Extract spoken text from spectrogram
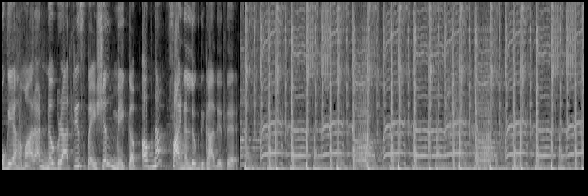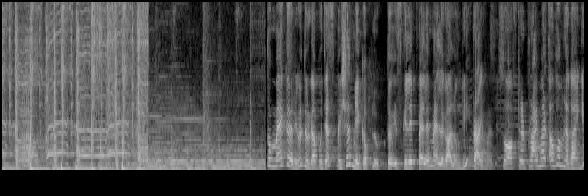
हो गया हमारा नवरात्रि स्पेशल मेकअप अब ना फाइनल लुक दिखा देते हैं। मैं कर रही हूँ Durga Puja special makeup look तो इसके लिए पहले मैं लगा लूँगी प्राइमर सो आफ्टर प्राइमर अब हम लगाएँगे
